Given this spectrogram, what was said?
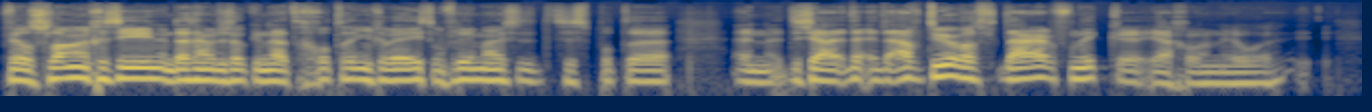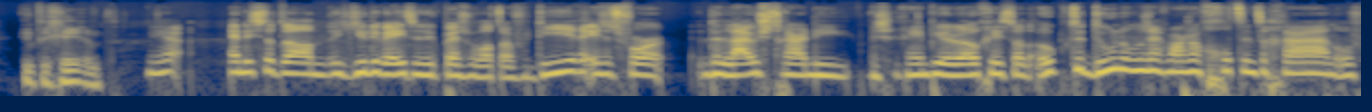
veel slangen gezien. En daar zijn we dus ook inderdaad grotten in geweest om vleermuizen te spotten. En dus ja, de, de avontuur was daar, vond ik, ja, gewoon heel intrigerend. Ja. En is dat dan, jullie weten natuurlijk best wel wat over dieren. Is het voor de luisteraar die misschien geen bioloog is, dat ook te doen om zeg maar zo'n god in te gaan? Of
